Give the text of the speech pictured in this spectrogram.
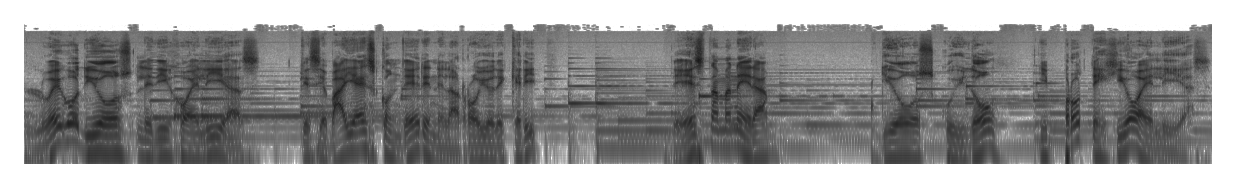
Luego Dios le dijo a Elías que se vaya a esconder en el arroyo de Kerit. De esta manera, Dios cuidó y protegió a Elías.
